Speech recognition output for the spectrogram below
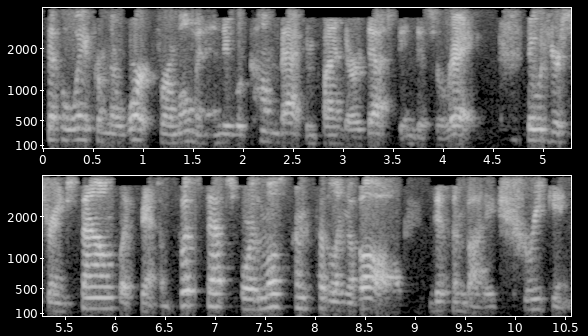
step away from their work for a moment and they would come back and find their desk in disarray. They would hear strange sounds like phantom footsteps or the most unsettling of all, disembodied shrieking.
